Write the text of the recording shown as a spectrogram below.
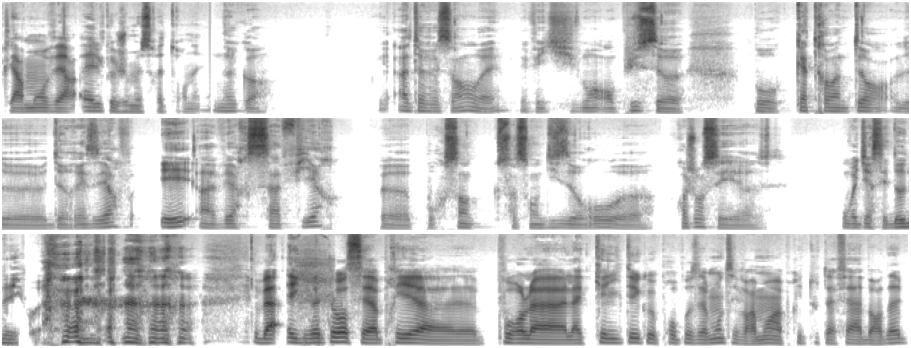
clairement vers elle que je me serais tourné. D'accord. Intéressant, ouais, effectivement. En plus, pour 80 heures de de réserve et un verre saphir, pour 170 €, heu, franchement, c'est, on va dire c'est donné, quoi. Bah, exactement, c'est un prix, pour la la qualité que propose la montre, c'est vraiment un prix tout à fait abordable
